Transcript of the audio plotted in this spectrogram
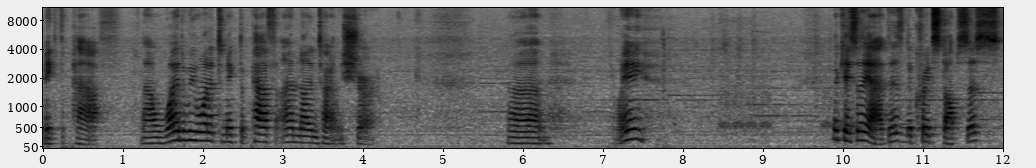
make the path. Now, why do we want it to make the path? I'm not entirely sure. Uh, anyway. Okay, so yeah, this the crate stops us.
